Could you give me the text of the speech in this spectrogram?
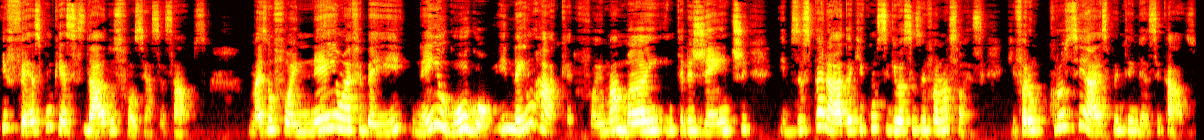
e fez com que esses dados fossem acessados. Mas não foi nem o FBI, nem o Google e nem um hacker. Foi uma mãe inteligente e desesperada que conseguiu essas informações, que foram cruciais para entender esse caso.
